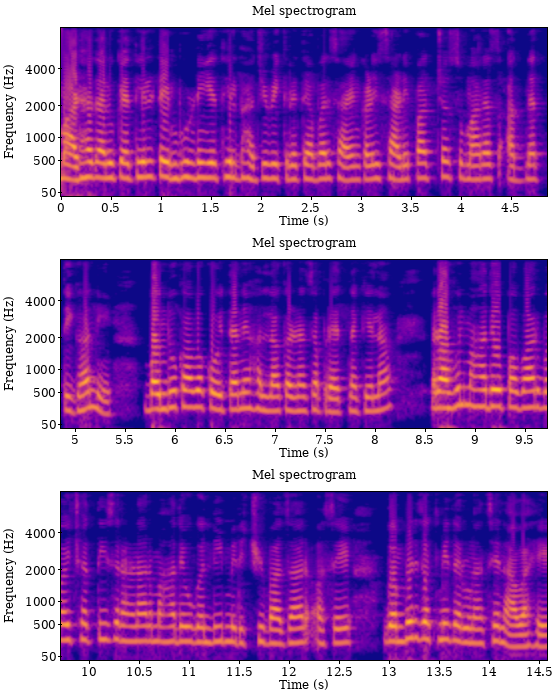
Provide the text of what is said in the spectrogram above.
माढा तालुक्यातील टेंभुर्णी येथील भाजी विक्रेत्यावर सायंकाळी साडेपाचच्या सुमारास अज्ञात तिघांनी बंदुका व कोयत्याने हल्ला करण्याचा प्रयत्न केला. राहुल महादेव पवार वय छत्तीस राहणार महादेव गल्ली मिरची बाजार असे गंभीर जखमी तरुणाचे नाव आहे.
